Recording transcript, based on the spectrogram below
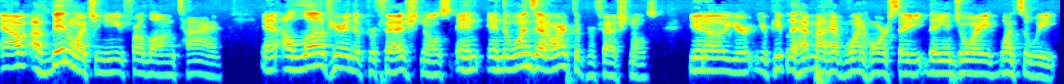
I've been watching you for a long time, and I love hearing the professionals and and the ones that aren't the professionals. you know, your your people that have, might have one horse they they enjoy once a week,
